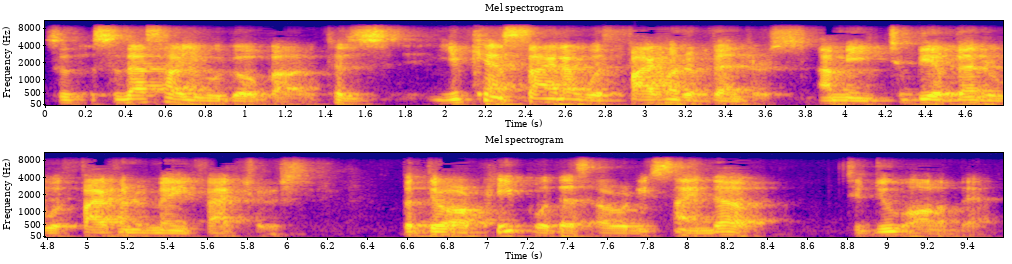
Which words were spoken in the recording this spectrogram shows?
So, so that's how you would go about it, because you can't sign up with 500 vendors. I mean, to be a vendor with 500 manufacturers, but there are people that's already signed up to do all of that.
